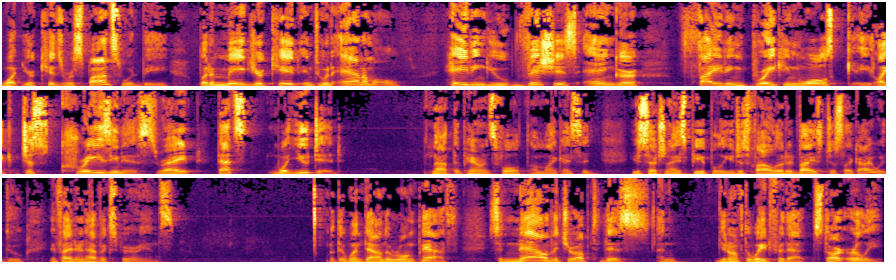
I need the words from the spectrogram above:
what your kid's response would be, but it made your kid into an animal, hating you, vicious, anger, fighting, breaking walls, like just craziness, right? That's what you did not the parents' fault. I'm like, I said, you're such nice people. You just followed advice, just like I would do if I didn't have experience. But they went down the wrong path. So now that you're up to this, and you don't have to wait for that, start early.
